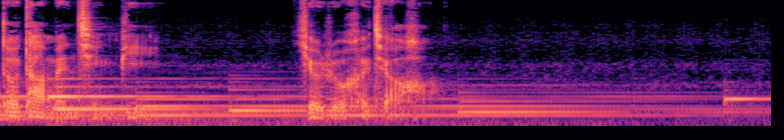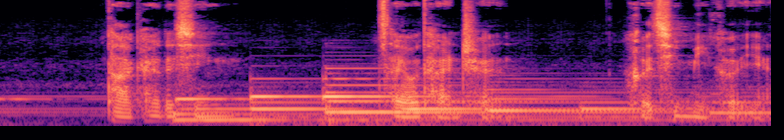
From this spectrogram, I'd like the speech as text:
都大门紧闭，又如何交好？打开的心，才有坦诚和亲密可言。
